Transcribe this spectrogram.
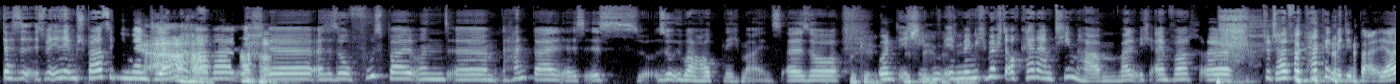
Das ist im spaßigen Moment ja, aha, aber ich, äh, also so Fußball und äh, Handball, es ist so überhaupt nicht meins. Also okay, und ich, verstehe, verstehe. mich möchte auch keiner im Team haben, weil ich einfach äh, total verkacke mit dem Ball, ja.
